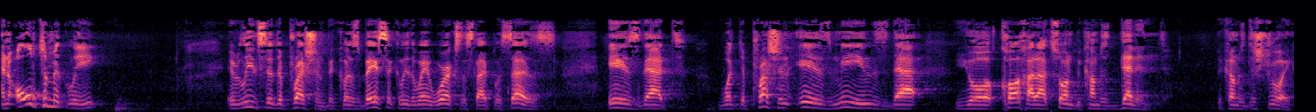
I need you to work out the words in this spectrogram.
And ultimately, it leads to depression because basically the way it works, the Steipler says, is that what depression is means that your koch haratzon becomes deadened, becomes destroyed.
